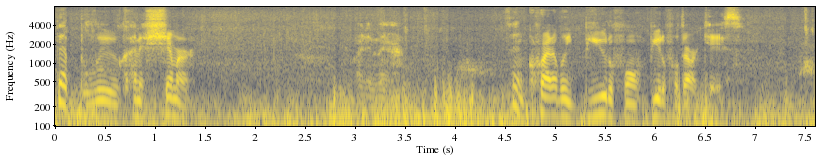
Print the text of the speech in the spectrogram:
that blue kind of shimmer right in there. It's an incredibly beautiful, beautiful dart case. All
